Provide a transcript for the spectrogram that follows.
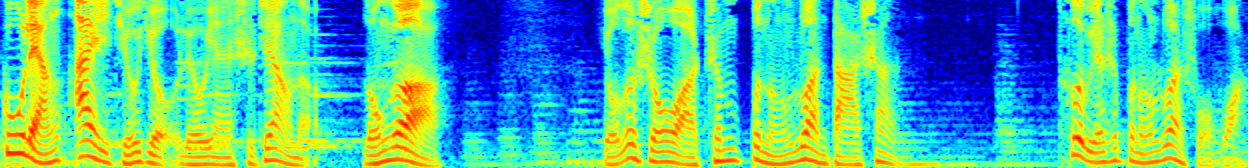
姑娘爱九九留言是这样的：龙哥。有的时候啊，真不能乱搭讪，特别是不能乱说话。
